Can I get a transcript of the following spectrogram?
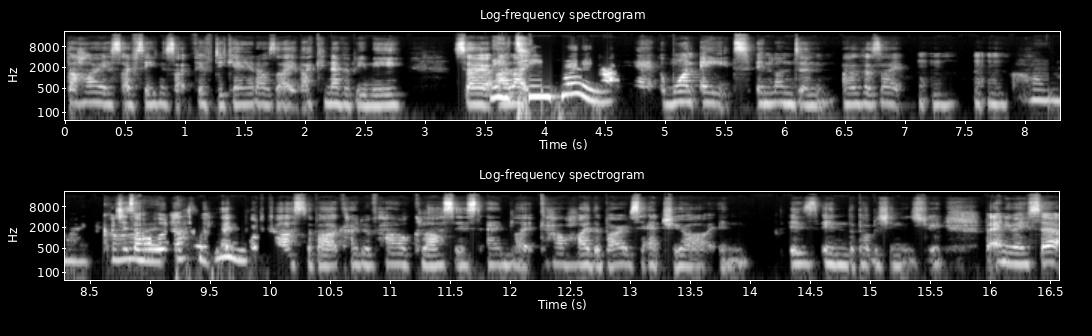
the highest I've seen is like 50k, and I was like, that can never be me. So 18K. I like one eight in London. I was like, mm-mm, mm-mm. oh my god, which is a whole other like, podcast about kind of how classist and like how high the barriers to entry are in is in the publishing industry. But anyway, so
